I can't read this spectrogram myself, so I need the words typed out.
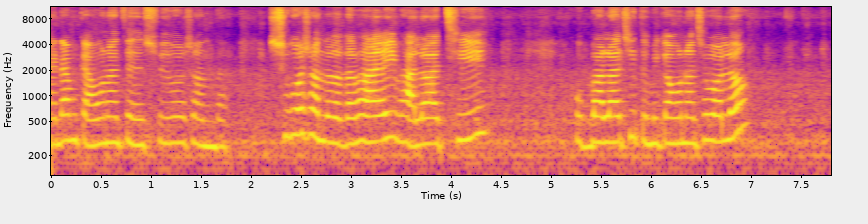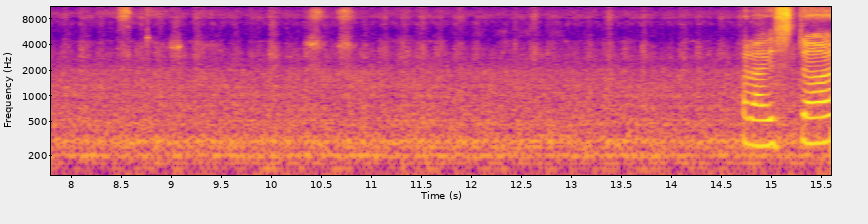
ম্যাডাম কেমন আছেন? শুভ সন্ধ্যা। শুভ সন্ধ্যা দাদা ভাই, ভালো আছি? খুব ভালো আছি, তুমি কেমন আছো বলো? রাইস্টার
